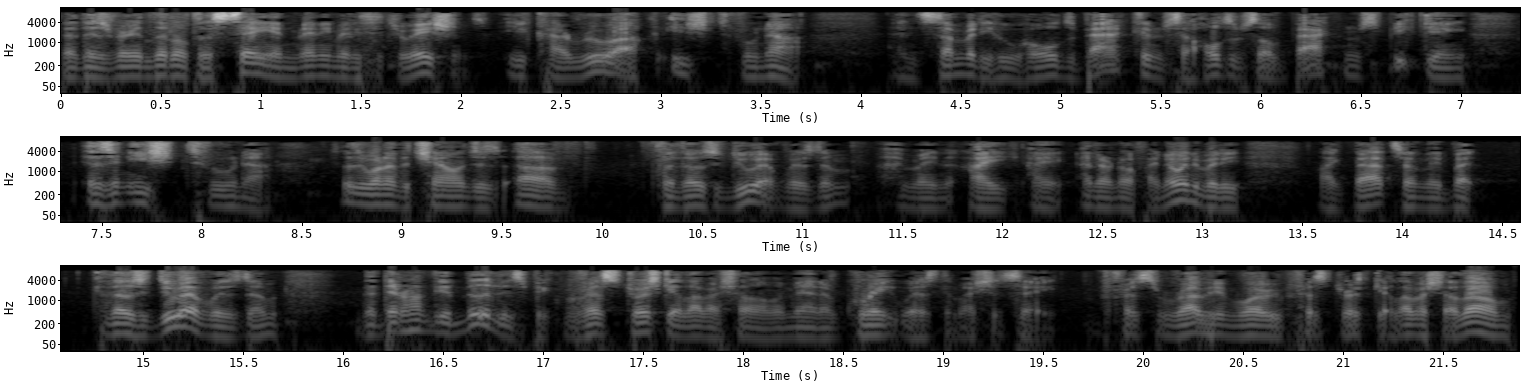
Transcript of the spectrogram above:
that there's very little to say in many many situations. Yikaruach ish tfuna. And somebody who holds back himself, holds himself back from speaking, is an ish tfuna. So this is one of the challenges of for those who do have wisdom, I mean, I, I, I don't know if I know anybody like that certainly, but for those who do have wisdom, that they don't have the ability to speak. Professor Twersky, Allah Shalom, a man of great wisdom, I should say. Professor Rabbi Mori, Professor Twersky, Allah Shalom,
